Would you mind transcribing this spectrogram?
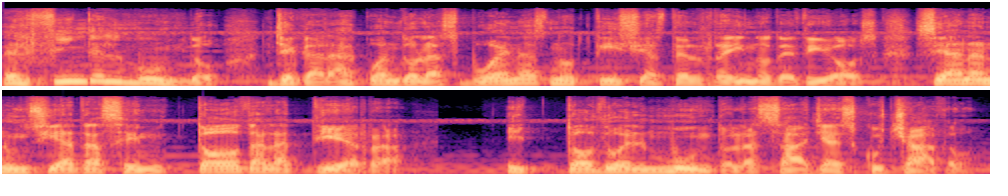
El fin del mundo llegará cuando las buenas noticias del reino de Dios sean anunciadas en toda la tierra y todo el mundo las haya escuchado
